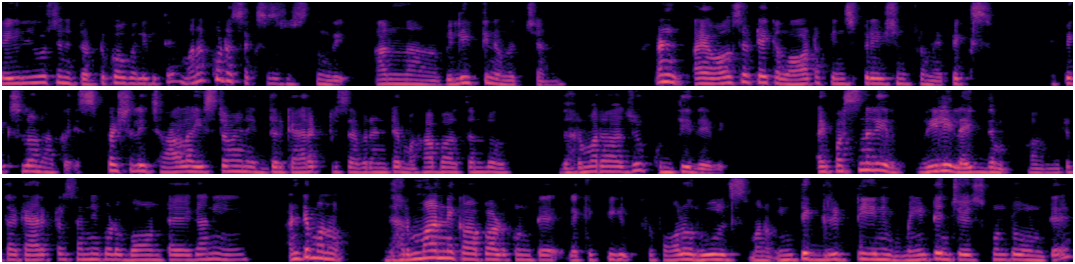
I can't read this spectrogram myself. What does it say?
ఫెయిల్యూర్స్ని తట్టుకోగలిగితే మనకు కూడా సక్సెస్ వస్తుంది అన్న బిలీఫ్కి నేను వచ్చాను. And I also take a lot of inspiration from epics ఎపిక్స్లో నాకు ఎస్పెషలీ చాలా ఇష్టమైన ఇద్దరు క్యారెక్టర్స్ ఎవరంటే మహాభారతంలో Dharmaraju Kuntidevi. I personally really like them మిగతా క్యారెక్టర్స్ అన్ని కూడా బాగుంటాయి కానీ అంటే మనం ధర్మాన్ని కాపాడుకుంటే లైక్ ఇఫ్ ఫాలో రూల్స్ మనం ఇంటిగ్రిటీని మెయింటైన్ చేసుకుంటూ ఉంటే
